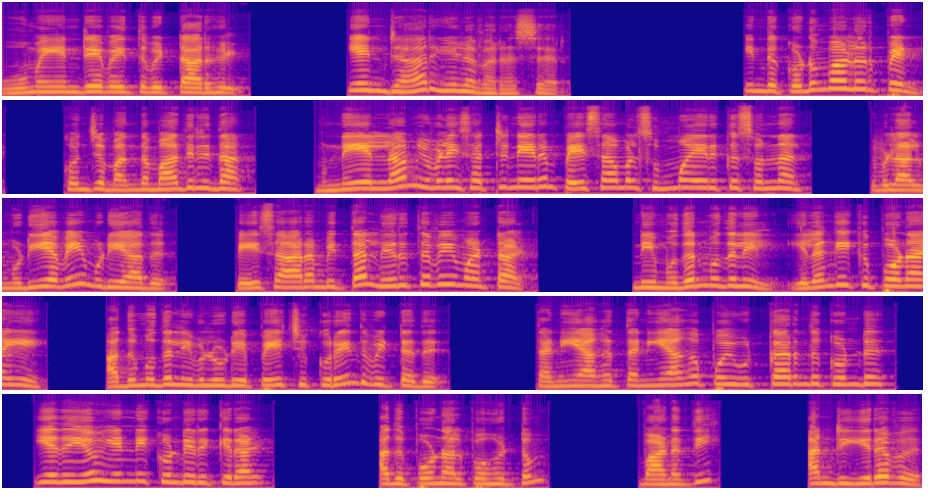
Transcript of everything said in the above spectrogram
ஊமையென்றே வைத்து விட்டார்கள் என்றார் இளவரசர். இந்த கொடும்பாளூர் பெண் கொஞ்சம் அந்த மாதிரிதான். முன்னையெல்லாம் இவளை சற்று நேரம் பேசாமல் சும்மா இருக்க சொன்னால் இவளால் முடியவே முடியாது. பேச ஆரம்பித்தால் நிறுத்தவே மாட்டாள். நீ முதன் முதலில் இலங்கைக்குப் போனாயே அது முதல் இவளுடைய பேச்சு குறைந்து விட்டது. தனியாக தனியாக போய் உட்கார்ந்து கொண்டு எதையோ எண்ணிக்கொண்டிருக்கிறாள் அது போனால் போகட்டும். வானதி அன்று இரவு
